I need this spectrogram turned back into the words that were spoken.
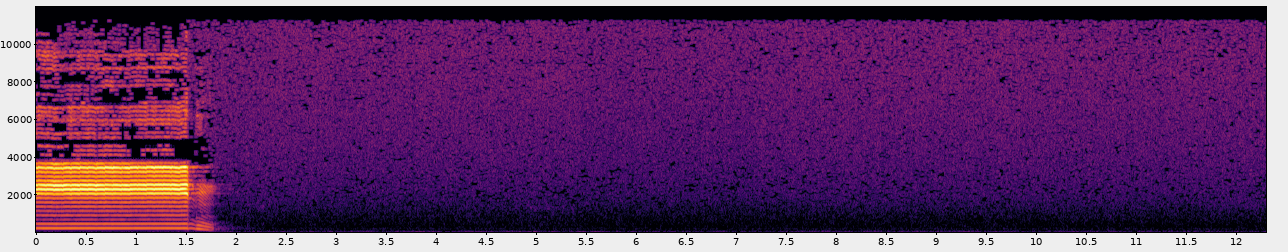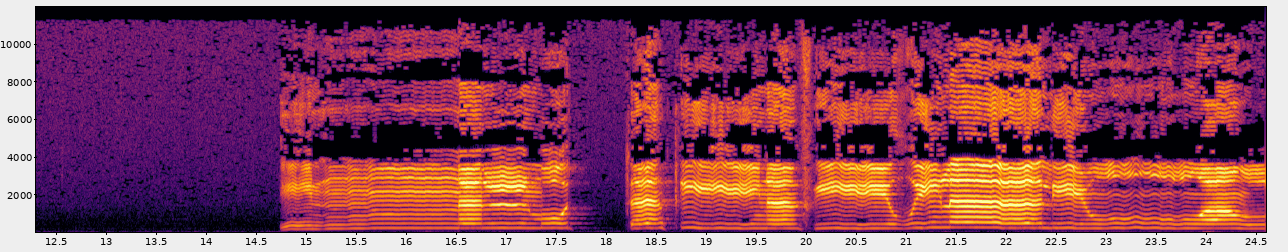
للمكذبين ان المتقين في ظلال وعيون.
